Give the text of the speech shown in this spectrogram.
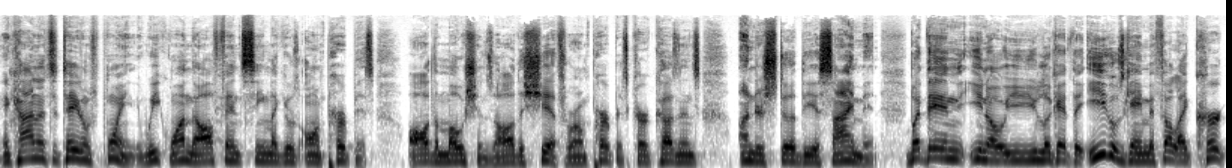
and kind of to Tatum's point, week one, the offense seemed like it was on purpose. All the motions, all the shifts were on purpose. Kirk Cousins understood the assignment. But then, you know, you look at the Eagles game, it felt like Kirk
